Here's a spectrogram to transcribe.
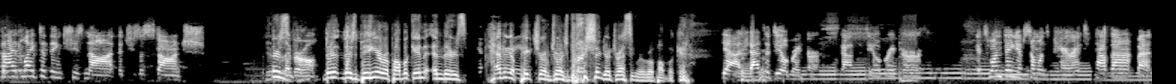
but I'd like to think she's not. That she's a staunch There's liberal. there, there's being a Republican and there's having a picture of George Bush in your dressing room Republican. Yeah, that's a deal breaker. That's a deal breaker. It's one thing if someone's parents have that, but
